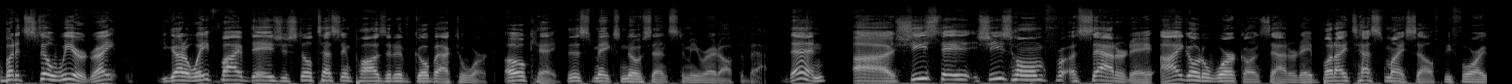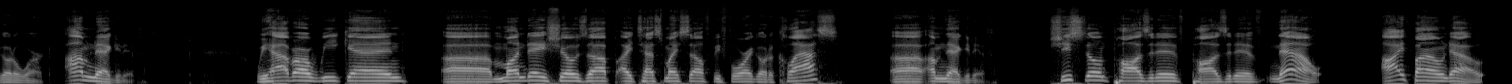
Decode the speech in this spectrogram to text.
But it's still weird, right? You got to wait five days. You're still testing positive. Go back to work. Okay, this makes no sense to me right off the bat. Then uh, she stay. She's home for a Saturday. I go to work on Saturday, but I test myself before I go to work. I'm negative. We have our weekend. Uh, Monday shows up. I test myself before I go to class. Uh, I'm negative. She's still positive, positive. Now, I found out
